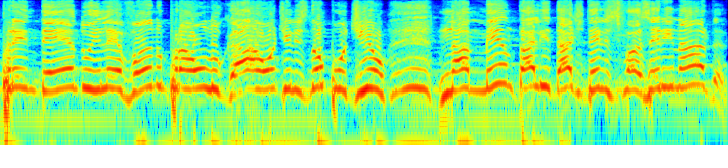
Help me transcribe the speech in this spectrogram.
prendendo e levando para um lugar onde eles não podiam, na mentalidade deles, fazerem nada.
